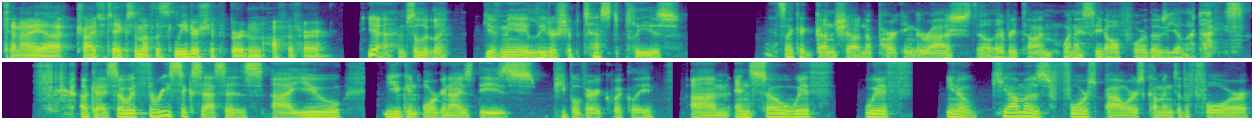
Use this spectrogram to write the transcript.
Can I uh, try to take some of this leadership burden off of her? Yeah, absolutely. Give me a leadership test, please. It's like a gunshot in a parking garage still every time when I see all four of those yellow dice. Okay, so with three successes, uh, you you can organize these people very quickly. Um, and so with with you know Kiyama's force powers coming to the fore,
